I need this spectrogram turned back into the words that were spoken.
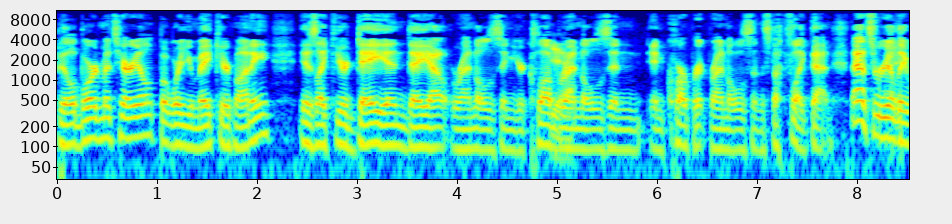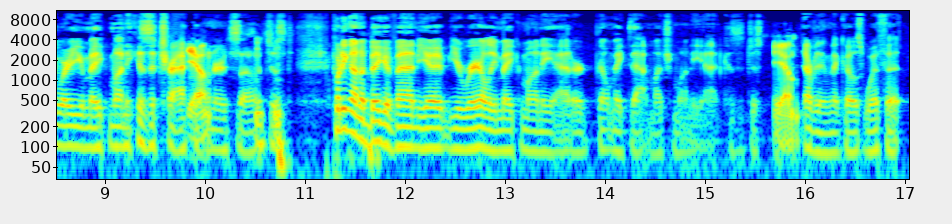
billboard material, but where you make your money is like your day in, day out rentals and your club Yeah. rentals and, and corporate rentals and stuff like that. That's really where you make money as a track Yeah. owner. So just putting on a big event, you you rarely make money at or don't make that much money at because it's just Yeah. everything that goes with it.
